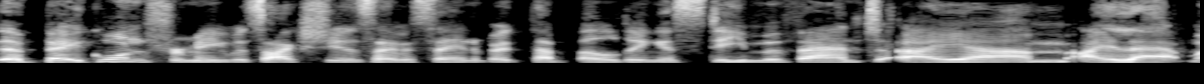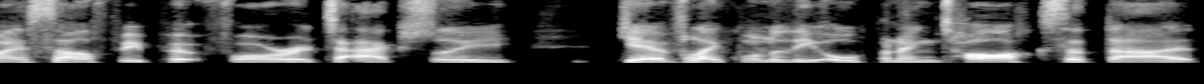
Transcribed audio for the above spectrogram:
a big one for me was actually, as I was saying about that Building Esteem event. I um I let myself be put forward to actually give like one of the opening talks at that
